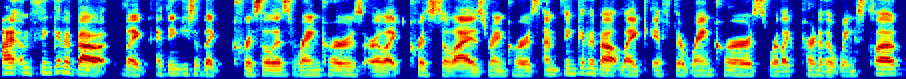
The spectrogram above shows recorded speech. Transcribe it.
I, I'm thinking about like I think you said like chrysalis rancors or like crystallized rancors. I'm thinking about like if the rancors were like part of the Winx Club,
